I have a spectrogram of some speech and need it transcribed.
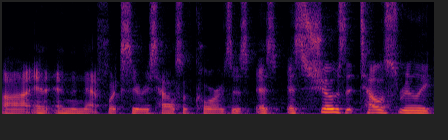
uh, and, and the netflix series house of cards as, as, as shows that tell us really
